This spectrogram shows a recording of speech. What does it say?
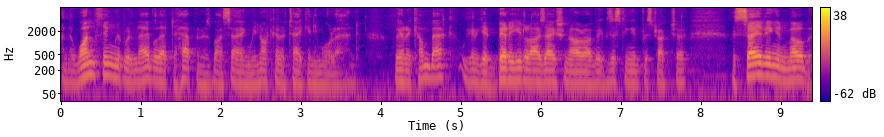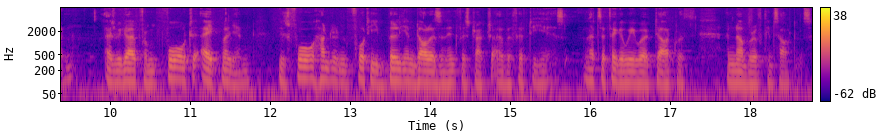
And the one thing that would enable that to happen is by saying we're not going to take any more land. We're going to come back, we're going to get better utilisation of our existing infrastructure. The saving in Melbourne, as we go from 4 to 8 million, is $440 billion in infrastructure over 50 years. And that's a figure we worked out with a number of consultants.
